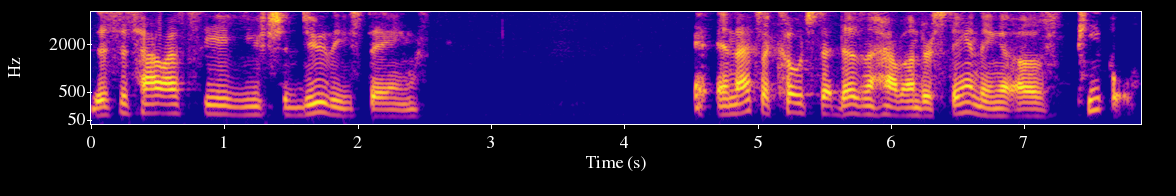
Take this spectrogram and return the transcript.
this is how I see you should do these things. And that's a coach that doesn't have understanding of people,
